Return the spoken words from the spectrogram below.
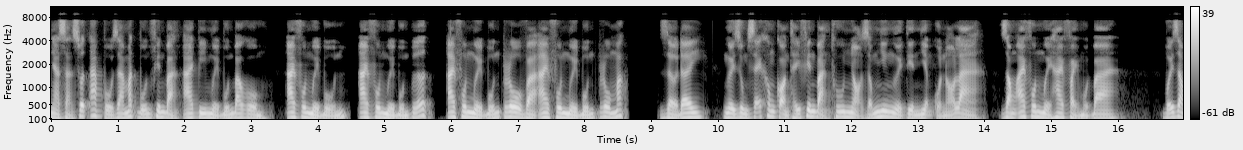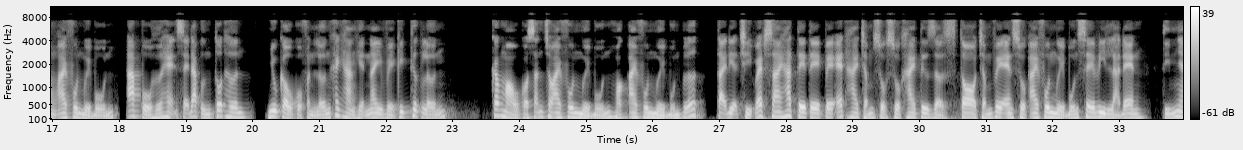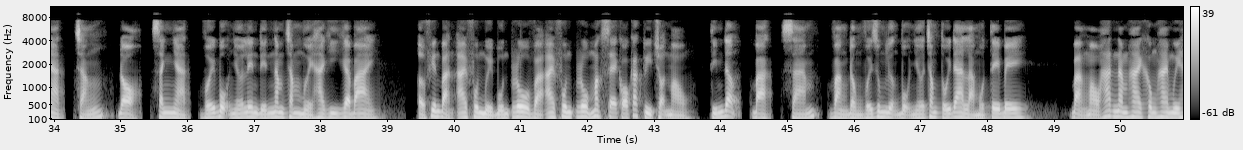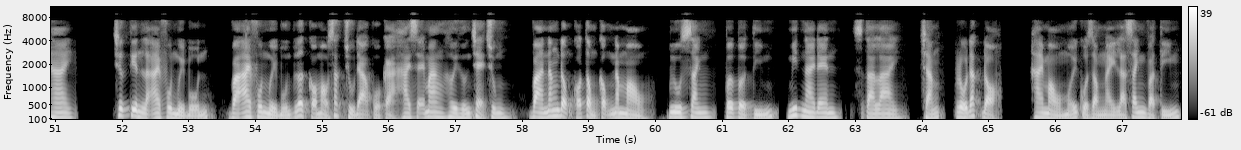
nhà sản xuất Apple ra mắt 4 phiên bản IP14 bao gồm iPhone 14, iPhone 14 Plus, iPhone 14 Pro và iPhone 14 Pro Max. Giờ đây, người dùng sẽ không còn thấy phiên bản thu nhỏ giống như người tiền nhiệm của nó là dòng iPhone 12,13. Với dòng iPhone 14, Apple hứa hẹn sẽ đáp ứng tốt hơn nhu cầu của phần lớn khách hàng hiện nay về kích thước lớn. Các màu có sẵn cho iPhone 14 hoặc iPhone 14 Plus tại địa chỉ website https 2 suộc 24 giờ store vn suộc iPhone 14 series là đen, tím nhạt, trắng, đỏ, xanh nhạt, với bộ nhớ lên đến 512GB. Ở phiên bản iPhone 14 Pro và iPhone Pro Max sẽ có các tùy chọn màu, tím đậm, bạc, xám, vàng đồng với dung lượng bộ nhớ trong tối đa là 1TB. Bảng màu H5 2022 Trước tiên là iPhone 14, và iPhone 14 Plus có màu sắc chủ đạo của cả hai sẽ mang hơi hướng trẻ trung, và năng động có tổng cộng 5 màu, blue xanh, purple tím, midnight đen, starlight, trắng, product đỏ. Hai màu mới của dòng này là xanh và tím.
